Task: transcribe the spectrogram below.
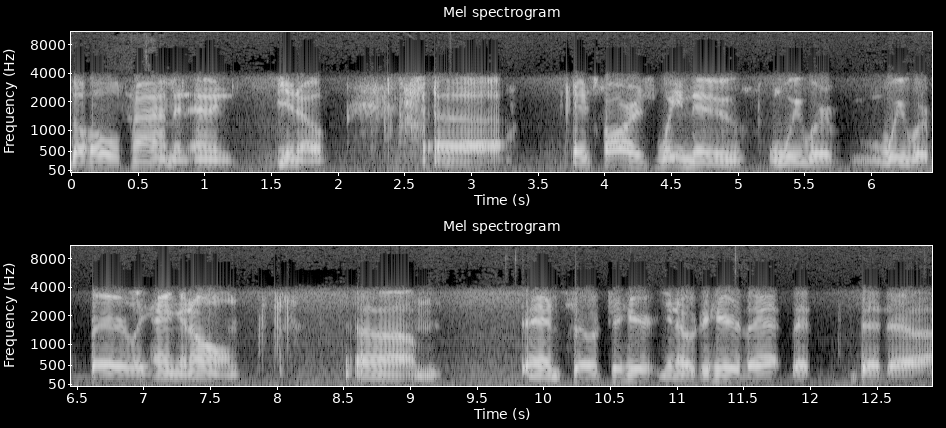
the whole time, and and you know, uh, as far as we knew, we were we were barely hanging on, um, and so to hear you know to hear that that that uh,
